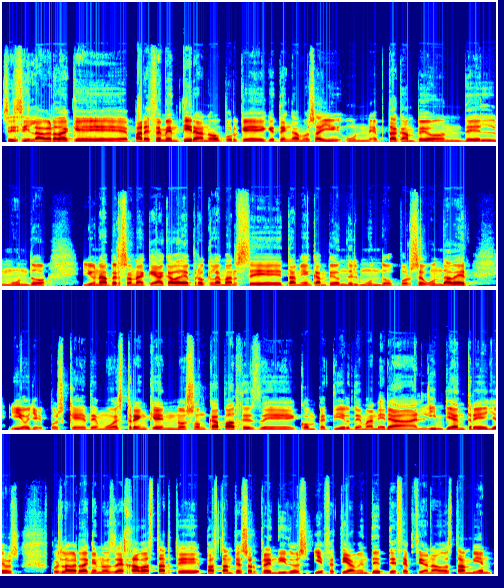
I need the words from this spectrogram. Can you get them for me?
Sí, sí, la verdad que parece mentira, ¿no? Porque que tengamos ahí un heptacampeón del mundo y una persona que acaba de proclamarse también campeón del mundo por segunda vez y oye, pues que demuestren que no son capaces de competir de manera limpia entre ellos, pues la verdad que nos deja bastante, bastante sorprendidos y efectivamente decepcionados también,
